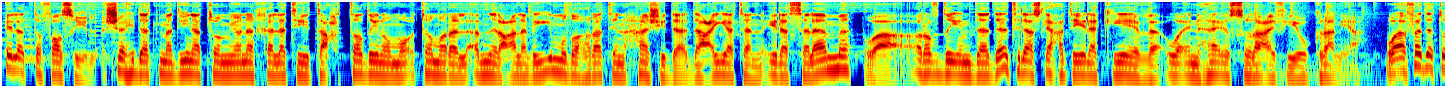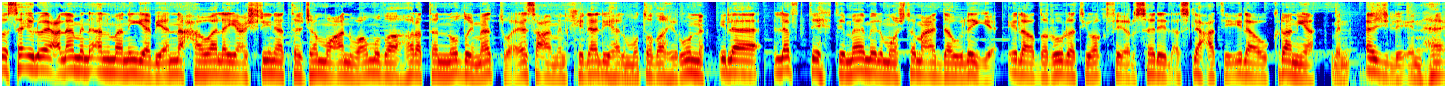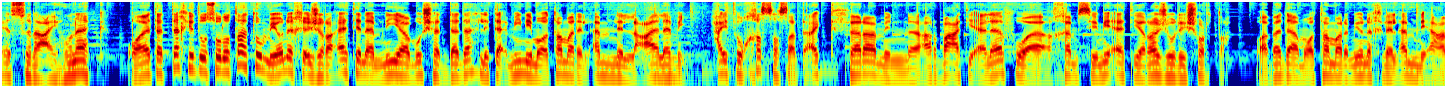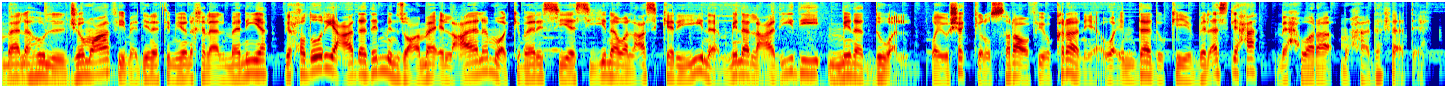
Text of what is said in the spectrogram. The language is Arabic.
إلى التفاصيل. شهدت مدينة ميونخ التي تحتضن مؤتمر الأمن العالمي مظاهرات حاشدة داعية إلى السلام ورفض إمدادات الأسلحة إلى كييف وإنهاء الصراع في أوكرانيا. وأفادت وسائل إعلام ألمانية بأن حوالي عشرين تجمعا ومظاهرة نظمت ويسعى من خلالها المتظاهرون إلى لفت اهتمام المجتمع الدولي إلى ضرورة وقف إرسال الأسلحة إلى أوكرانيا من أجل إنهاء الصراع هناك. وتتخذ سلطات ميونخ إجراءات أمنية مشددة لتأمين مؤتمر الأمن العالمي حيث خصصت أكثر من 4500 رجل شرطة. وبدأ مؤتمر ميونخ للأمن أعماله الجمعة في مدينة ميونخ الألمانية بحضور عدد من زعماء العالم وكبار السياسيين والعسكريين من العديد من الدول. ويشكل الصراع في أوكرانيا وإمداد كييف بالأسلحة محور محادثاته.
